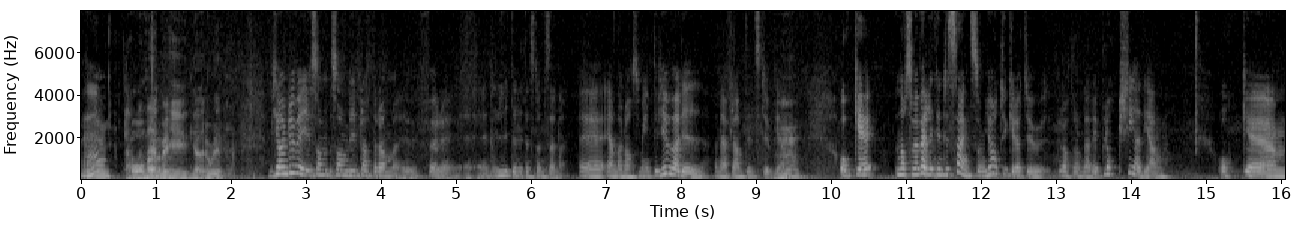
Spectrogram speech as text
Mm. Eh, ja, det blir ju roligt. Björn, du är ju som, som vi pratade om eh, för en liten, liten stund sedan eh, en av de som är intervjuade i den här framtidsstudien. Mm. Och eh, något som är väldigt intressant som jag tycker att du pratar om där är blockkedjan. Och, eh,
